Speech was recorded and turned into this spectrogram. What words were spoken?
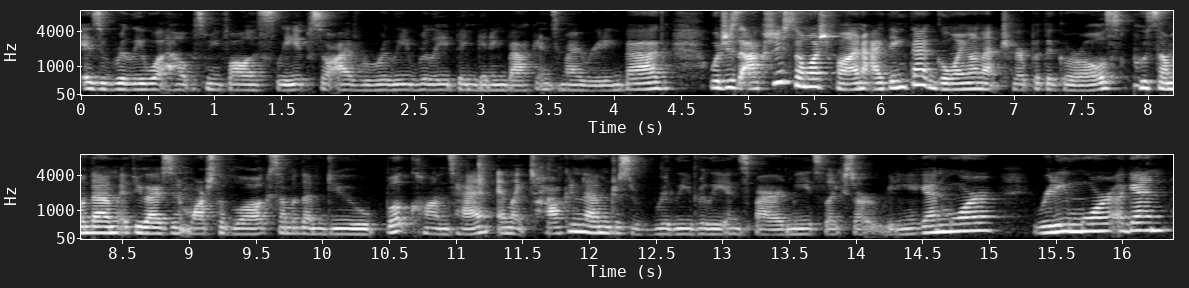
is really what helps me fall asleep. So I've really, really been getting back into my reading bag, which is actually so much fun. I think that going on that trip with the girls, who some of them, if you guys didn't watch the vlog, some of them do book content and like talking to them just really, really inspired me to like start reading again more, reading more again.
